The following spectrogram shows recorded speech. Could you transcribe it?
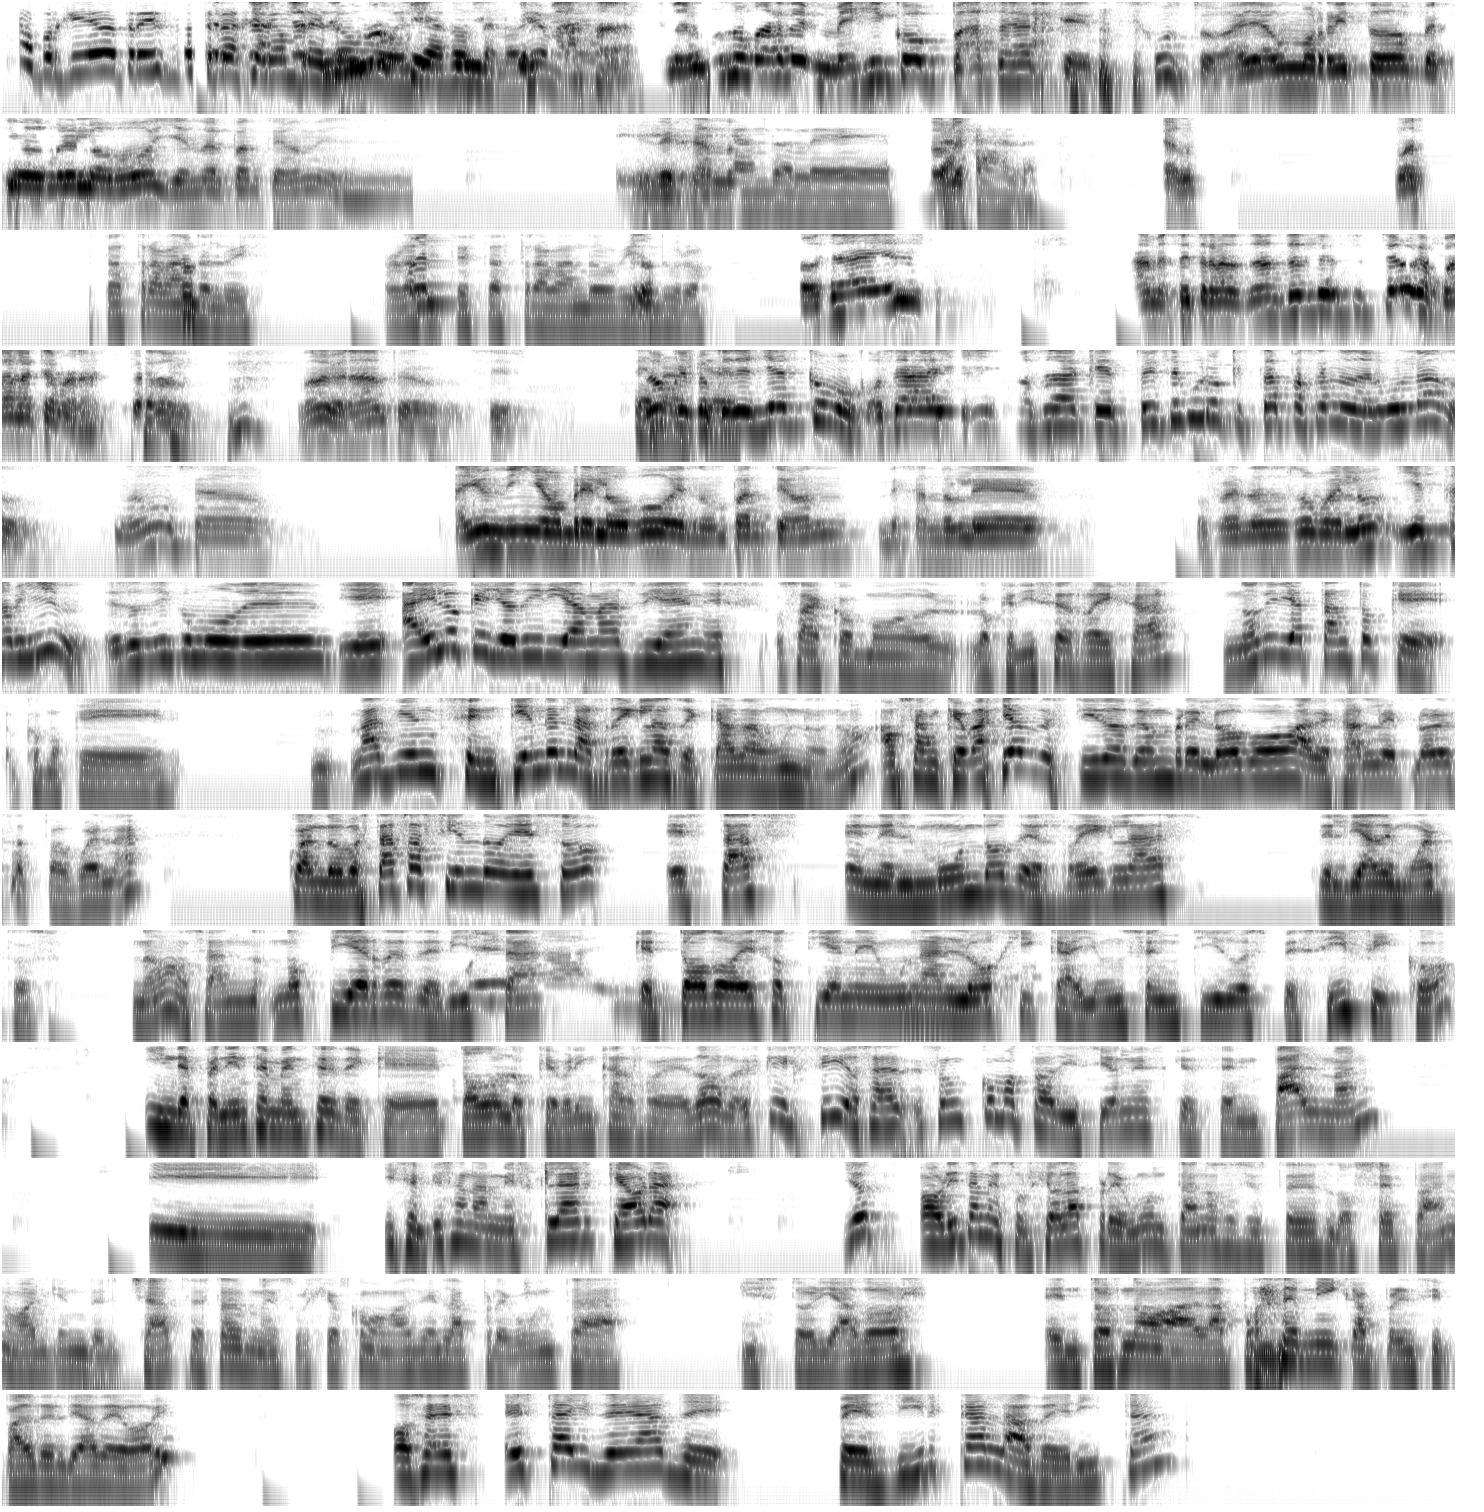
No, porque ya no traes traje de hombre lobo el día 2 de noviembre. pasa. En algún lugar de México pasa que justo haya un morrito vestido de hombre lobo yendo al panteón y Y dejando- dejándole Te estás trabando, Luis. Ahora sí te estás trabando bien duro. O sea, es. Ah, me estoy trabando. No, entonces tengo que apagar la cámara. Perdón. No me verán, pero sí. No, que lo que decía es como, o sea, y- o sea, que estoy seguro que está pasando en algún lado, ¿no? O sea, hay un niño hombre lobo en un panteón dejándole ofrendas a su abuelo y está bien. Es así como de. Y ahí lo que yo diría más bien es, o sea, como lo que dice Reinhardt, no diría tanto que, como que, más bien se entienden las reglas de cada uno, ¿no? O sea, aunque vayas vestido de hombre lobo a dejarle flores a tu abuela, cuando estás haciendo eso, estás en el mundo de reglas del Día de Muertos, ¿no? O sea, no, no pierdes de vista que todo eso tiene una lógica y un sentido específico, independientemente de que todo lo que brinca alrededor. Es que sí, o sea, son como tradiciones que se empalman y, y se empiezan a mezclar, que ahora... Yo, ahorita me surgió la pregunta, no sé si ustedes lo sepan o alguien del chat, esta me surgió como más bien la pregunta historiador en torno a la polémica principal del día de hoy. O sea, es esta idea de pedir calaverita.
